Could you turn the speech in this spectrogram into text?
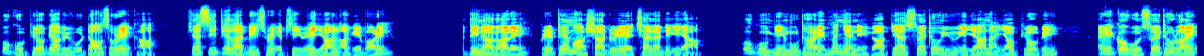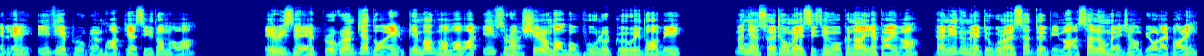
ကိုကိုပြောပြပေးဖို့တောင်းဆိုတဲ့အခါဖျက်ဆီးပစ်လိုက်ပြီဆိုတဲ့အဖြေပဲရလာခဲ့ပါတယ်။ အတီနာကလည်း grip ထဲမှာရှာတွေ့တဲ့အချက်လက်တွေအရကိုကိုမြင်မှုထားတဲ့မှတ်ညံတွေကပြန်ဆွဲထုတ်ယူရင်ရနိုင်ကြောင်းပြောပြီးအဲဒီကုတ်ကိုဆွဲထုတ်လိုက်ရင်လည်း if ရဲ့ program ဟာပျက်စီးသွားမှာပါ။ Aries လည်း program ပြတ်သွားရင်ပြင်ပေါက်ပါမှာပါ if ဆိုတာရှိတော့မှာမဟုတ်ဘူးလို့တွေးဝေသွားပြီးမှတ်ညံဆွဲထုတ်မဲ့စီစဉ်ကိုခဏရက်ခိုင်းကဖန်တီးသူနဲ့သူကိုယ်တိုင်ဆက်သွယ်ပြီးမှဆက်လုပ်မဲ့အကြောင်းပြောလိုက်ပါတယ်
